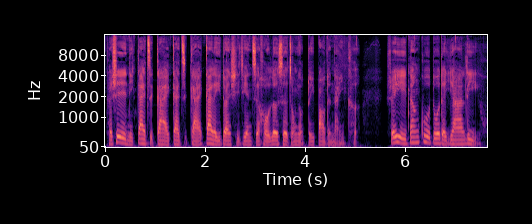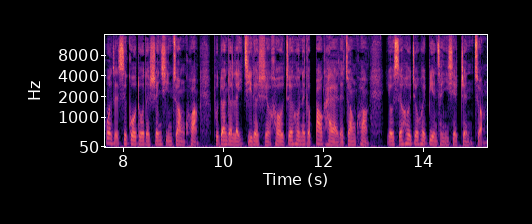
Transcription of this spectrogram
可是你盖子盖盖子盖盖了一段时间之后，垃圾总有堆爆的那一刻。所以，当过多的压力或者是过多的身心状况不断的累积的时候，最后那个爆开来的状况，有时候就会变成一些症状。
